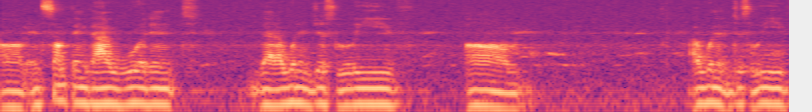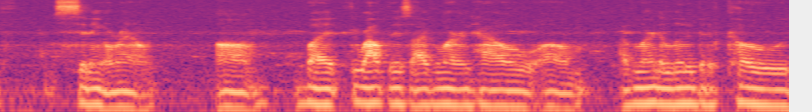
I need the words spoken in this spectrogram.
um, and something that I wouldn't that I wouldn't just leave um, I wouldn't just leave sitting around. But throughout this I've learned how I've learned a little bit of code,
